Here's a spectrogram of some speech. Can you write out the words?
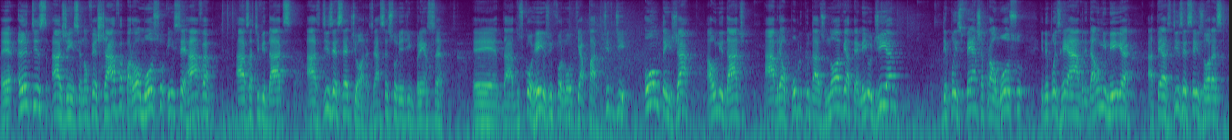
É, antes a agência não fechava para o almoço e encerrava as atividades às 17 horas. A assessoria de imprensa é, da, dos Correios informou que a partir de ontem já a unidade abre ao público das 9 até meio-dia, depois fecha para almoço e depois reabre da 1h30 até as 16 horas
